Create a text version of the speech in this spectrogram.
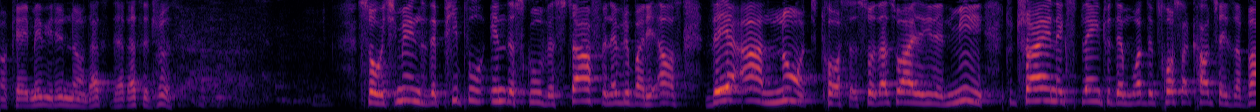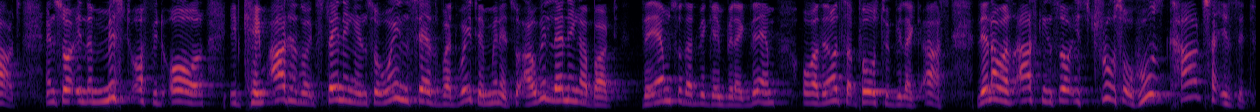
Okay, maybe you didn't know. That's, that, that's the truth. So, which means the people in the school, the staff, and everybody else, they are not Xhosa. So that's why they needed me to try and explain to them what the Xhosa culture is about. And so, in the midst of it all, it came out and so explaining. And so, Wayne says, But wait a minute. So, are we learning about them so that we can be like them, or are they not supposed to be like us? Then I was asking, So it's true. So, whose culture is it?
